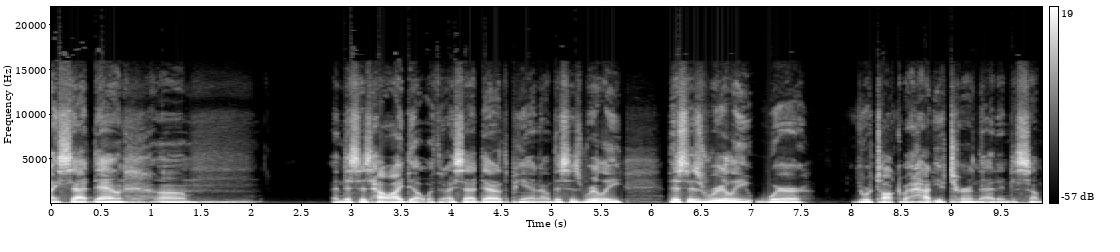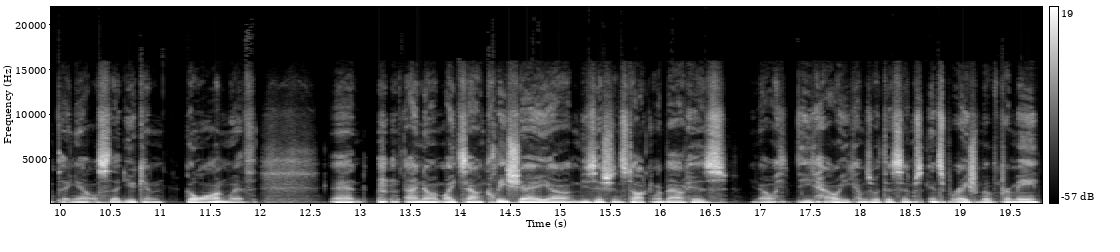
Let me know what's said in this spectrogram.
I sat down, um, and this is how I dealt with it. I sat down at the piano. This is really, this is really where you were talking about how do you turn that into something else that you can go on with. And I know it might sound cliche, uh, musicians talking about his, you know, how he comes with this inspiration, but for me,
